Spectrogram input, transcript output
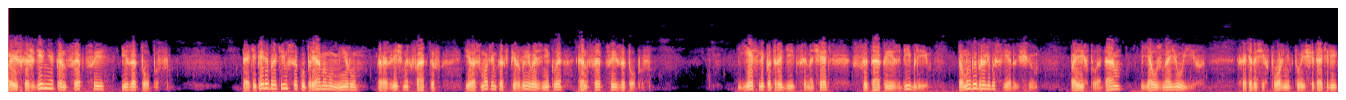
Происхождение концепции изотопов. А теперь обратимся к упрямому миру различных фактов и рассмотрим, как впервые возникла концепция изотопов. Если по традиции начать с цитаты из Библии, то мы выбрали бы следующую. «По их плодам я узнаю их», хотя до сих пор никто из читателей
